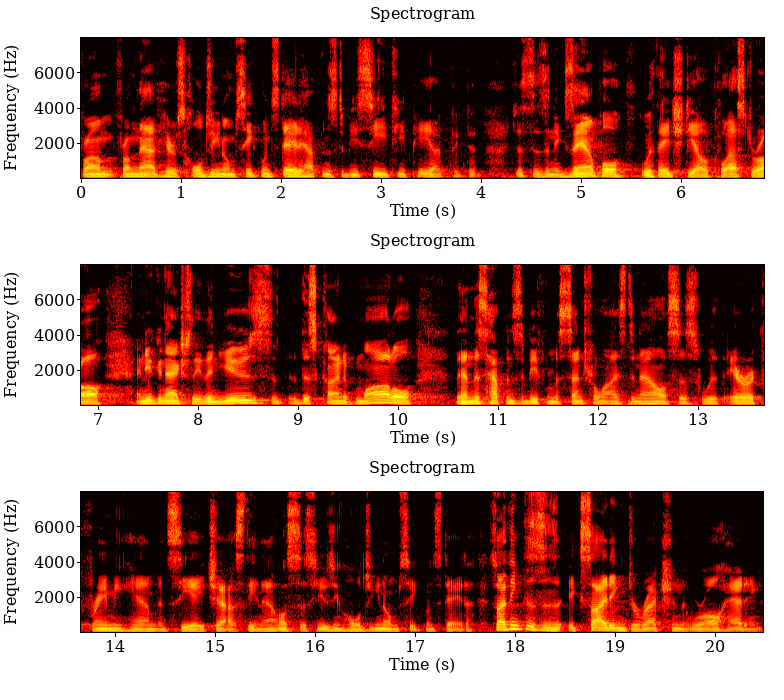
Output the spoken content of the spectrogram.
from, from that. Here's whole genome sequence data, it happens to be CETP. I picked it just as an example with HDL cholesterol. And you can actually then use this kind of model and this happens to be from a centralized analysis with ARIC Framingham and CHS, the analysis using whole genome sequence data. So I think this is an exciting direction that we're all heading.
